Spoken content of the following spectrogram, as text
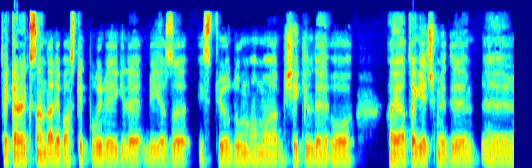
tekerlekli sandalye basketbolu ile ilgili bir yazı istiyordum ama bir şekilde o hayata geçmedi. Ee,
